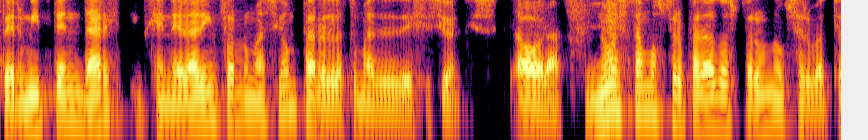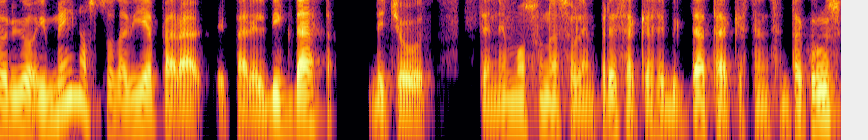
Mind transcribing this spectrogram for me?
permiten dar, generar información para la toma de decisiones. Ahora, no estamos preparados para un observatorio y menos todavía para, para el Big Data. De hecho, tenemos una sola empresa que hace Big Data que está en Santa Cruz,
